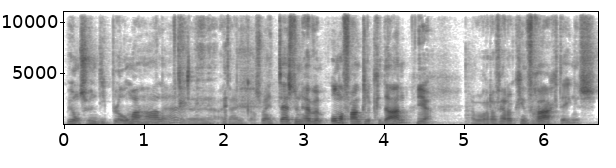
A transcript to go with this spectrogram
bij ons hun diploma halen. Hè. Eh, uiteindelijk, als wij een test doen, hebben we hem onafhankelijk gedaan. Ja. Dan worden er verder ook geen vraagtekens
